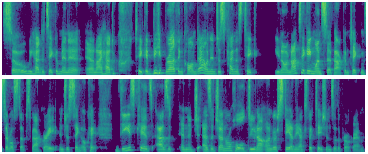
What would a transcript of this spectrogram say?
So we had to take a minute and I had to take a deep breath and calm down and just kind of take, you know, I'm not taking one step back, I'm taking several steps back, right? And just saying, okay, these kids as and as a general whole do not understand the expectations of the program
